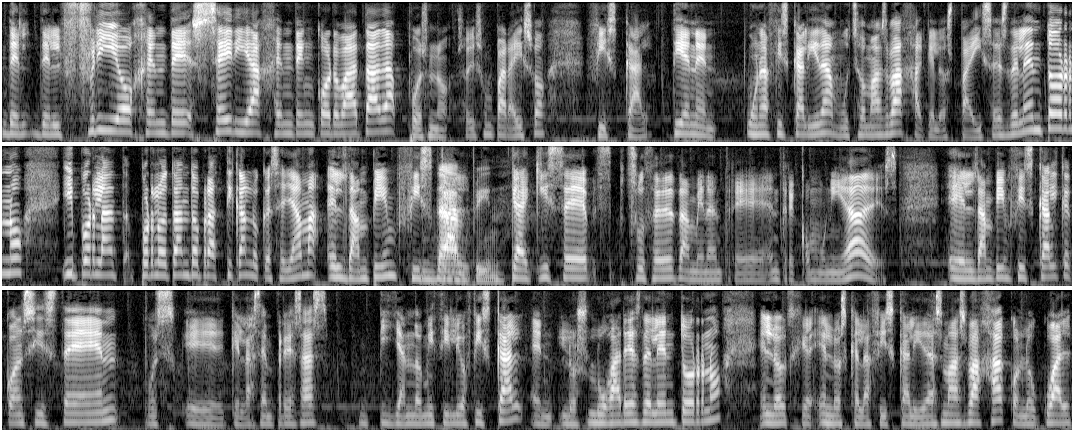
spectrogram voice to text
del, del frío, gente seria, gente encorbatada. Pues no, sois un paraíso fiscal. Tienen una fiscalidad mucho más baja que los países del entorno y por, la, por lo tanto practican lo que se llama el dumping fiscal, que aquí se sucede también entre, entre comunidades. El dumping fiscal que consiste en pues, eh, que las empresas pillan domicilio fiscal en los lugares del entorno en los que, en los que la fiscalidad es más baja, con lo cual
